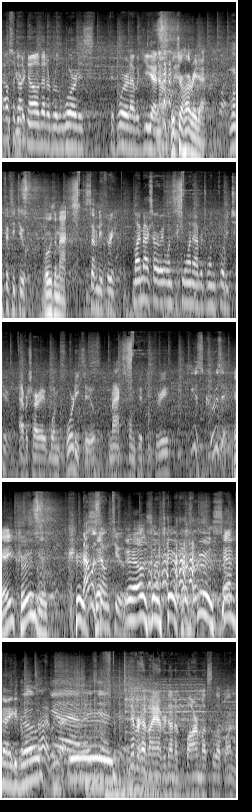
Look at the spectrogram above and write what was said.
I also if you were don't to- know that a reward is the word I would use. Yeah, no. What's your heart rate at? 152, What was the max? 73. My max heart rate 161, average 142. Average heart rate 142, max 153. He is cruising. Yeah, you cruising. Cruise. That was zone two. Yeah, that was zone two. you were sandbagging, bro. Never have I ever done a bar muscle up on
